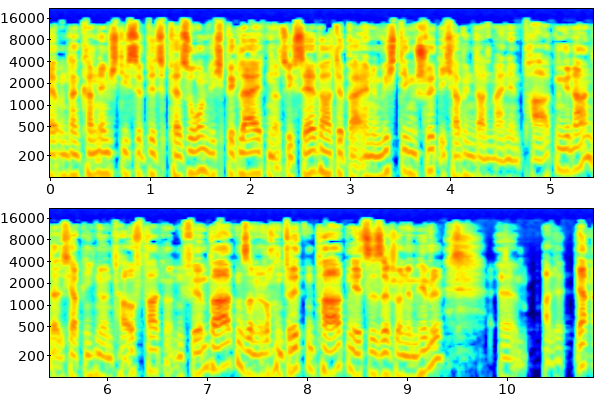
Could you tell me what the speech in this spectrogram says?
Äh, und dann kann nämlich diese Person dich begleiten. Also ich selber hatte bei einem wichtigen Schritt, ich habe ihn dann meinen Paten genannt. Also ich habe nicht nur einen Taufpaten und einen Firmenpaten, sondern noch einen dritten Paten. Jetzt ist er schon im Himmel. Ähm, alle, ja.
